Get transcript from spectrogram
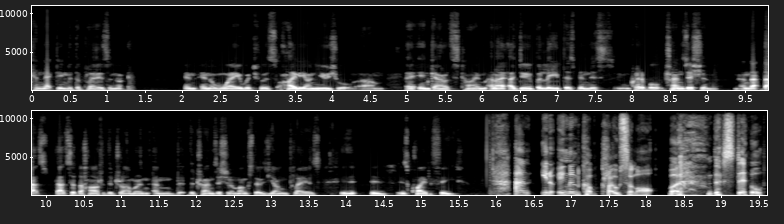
connecting with the players in in, in a way which was highly unusual um, in Gareth's time. And I, I, do believe there's been this incredible transition. And that, that's that's at the heart of the drama, and, and the, the transition amongst those young players is, is is quite a feat. And you know, England come close a lot, but they're still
